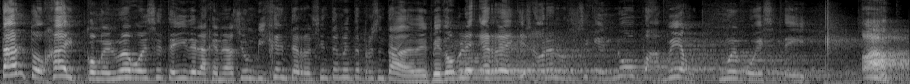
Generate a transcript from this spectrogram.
tanto hype con el nuevo STI de la generación vigente recientemente presentada de WRX ahora nos dice que no va a haber nuevo STI. ¡Ah!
